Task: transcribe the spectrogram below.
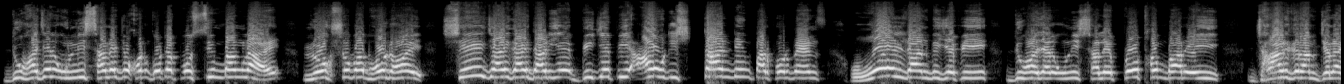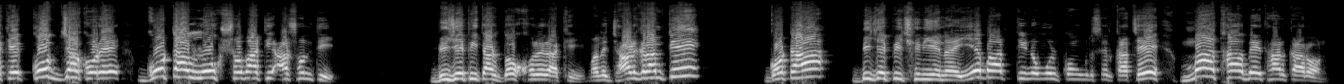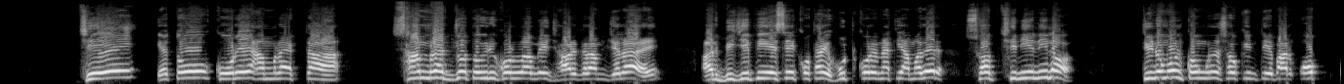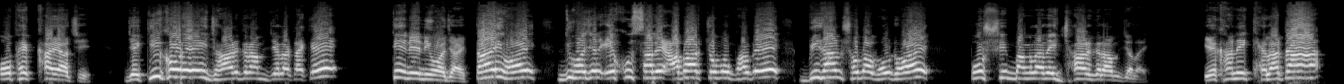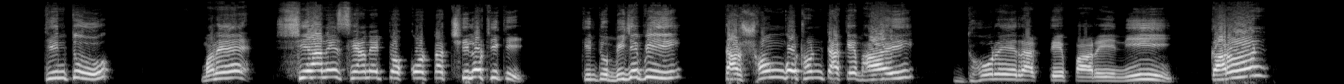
দু হাজার উনিশ সালে যখন গোটা পশ্চিম বাংলায় লোকসভা ভোট হয়, সেই জায়গায় দাঁড়িয়ে BJP outstanding performance well done BJP দু হাজার উনিশ সালে প্রথমবার এই ঝাড়গ্রাম জেলাকে কবজা করে গোটা লোকসভাটি আসনটি। বিজেপি তার দখলে রাখে। মানে ঝাড়গ্রামটি গোটা বিজেপি ছিনিয়ে নেয়। এবার তৃণমূল কংগ্রেসের কাছে মাথা ব্যথার কারণ। যে এত করে আমরা একটা সাম্রাজ্য তৈরি করলাম এই ঝাড়গ্রাম জেলায়, আর বিজেপি এসে কোথায় হুট করে নাকি আমাদের সব ছিনিয়ে নিল? তৃণমূল কংগ্রেসও কিন্তু এবার অপ- অপেক্ষায় আছে যে কি করে এই ঝাড়গ্রাম জেলাটাকে টেনে নেওয়া যায়। তাই হয় দু হাজার একুশ সালে আবার চমক ভাবে বিধানসভা ভোট হয় পশ্চিম বাংলার এই ঝাড়গ্রাম জেলায়। এখানে খেলাটা কিন্তু মানে সিয়ানে সিয়ানের টক্করটা ছিল ঠিকই, কিন্তু বিজেপি তার সংগঠনটাকে ভাই ধরে রাখতে পারেনি। কারণ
